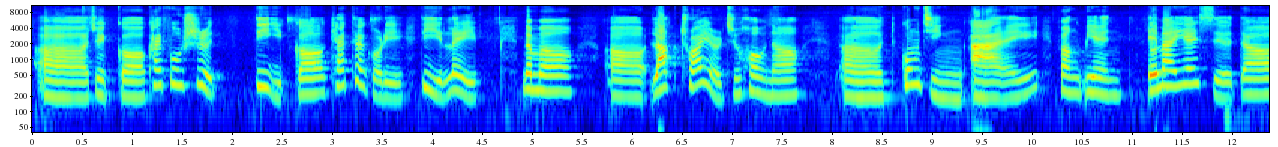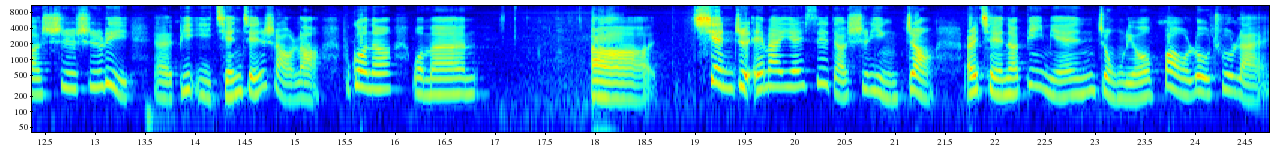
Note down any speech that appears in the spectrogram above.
呃，这个开腹式第一个 category 第一类。那么，呃，Luck Trial 之后呢，呃宫颈癌方面。MIS 的逝世率，呃，比以前减少了。不过呢，我们，呃，限制 MIS 的适应症，而且呢，避免肿瘤暴露出来。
